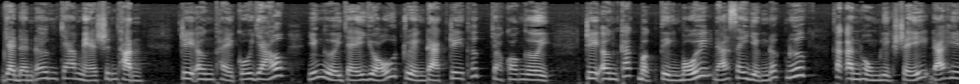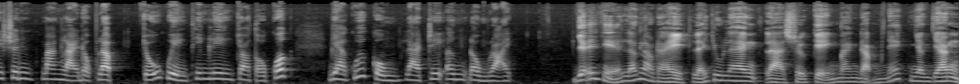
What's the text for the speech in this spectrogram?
và đền ơn cha mẹ sinh thành, tri ân thầy cô giáo, những người dạy dỗ truyền đạt tri thức cho con người, tri ân các bậc tiền bối đã xây dựng đất nước, các anh hùng liệt sĩ đã hy sinh mang lại độc lập, chủ quyền thiêng liêng cho Tổ quốc và cuối cùng là tri ân đồng loại. Với ý nghĩa lớn lao này, lễ Du Lan là sự kiện mang đậm nét nhân dân,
